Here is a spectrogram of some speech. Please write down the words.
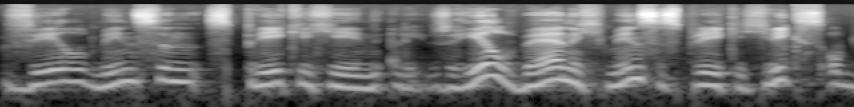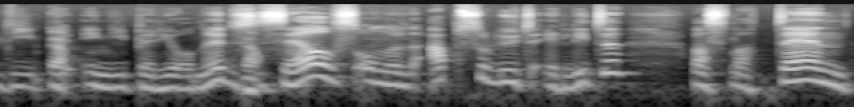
Veel mensen spreken geen... allee, dus heel weinig mensen spreken Grieks op die, Ja. in die periode. Hè. Dus Ja. zelfs onder de absolute elite was Latijn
